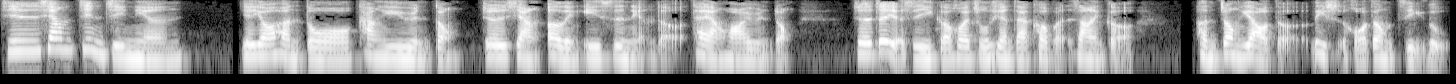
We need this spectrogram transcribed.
其实像近几年也有很多抗议运动，就是像二零一四年的太阳花运动，就是这也是一个会出现在课本上一个很重要的历史活动记录。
